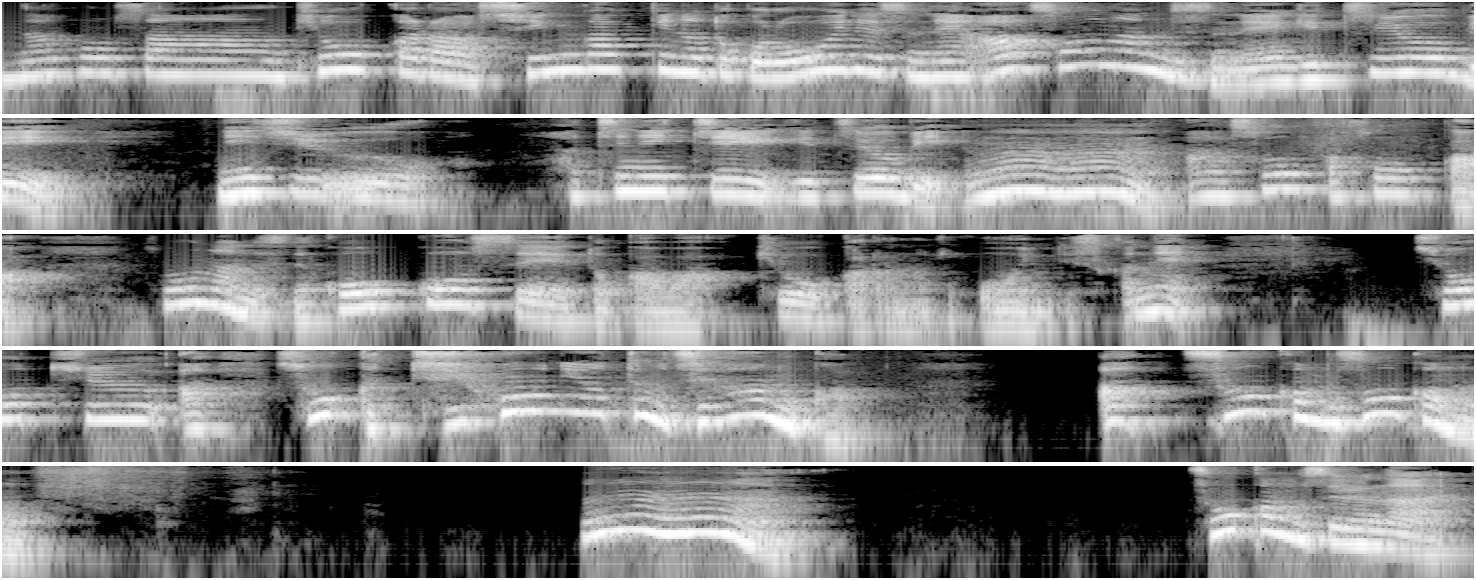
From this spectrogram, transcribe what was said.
なほさん、今日から新学期のところ多いですね。あ、そうなんですね。月曜日、28日、月曜日。うんうん。あ、そうか、そうか。そうなんですね。高校生とかは今日からのとこ多いんですかね。小中、あ、そうか、地方によっても違うのか。あ、そうかも、そうかも。うんうん。そうかもしれない。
